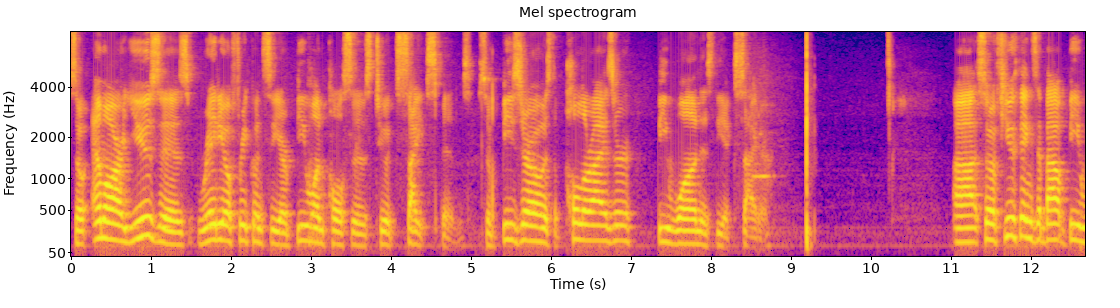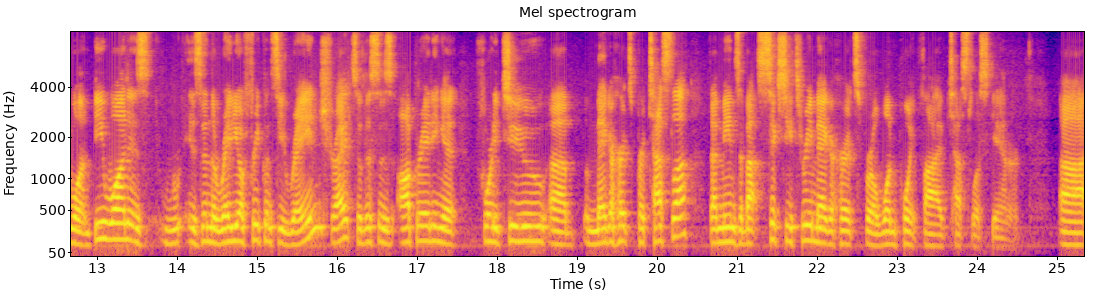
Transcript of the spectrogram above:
So MR uses radio frequency or B1 pulses to excite spins. So B0 is the polarizer, B1 is the exciter. Uh, so a few things about B1. B1 is, is in the radio frequency range, right? So this is operating at 42 uh, megahertz per Tesla. That means about 63 megahertz for a 1.5 Tesla scanner. Uh,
